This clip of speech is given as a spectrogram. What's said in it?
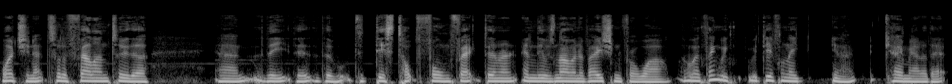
watching it, sort of fell into the um, the, the, the, the, desktop form factor, and, and, there was no innovation for a while. I think we, we definitely, you know, came out of that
